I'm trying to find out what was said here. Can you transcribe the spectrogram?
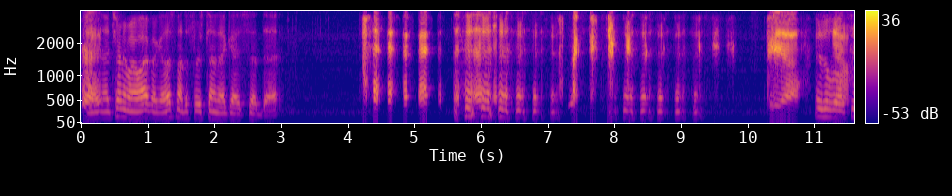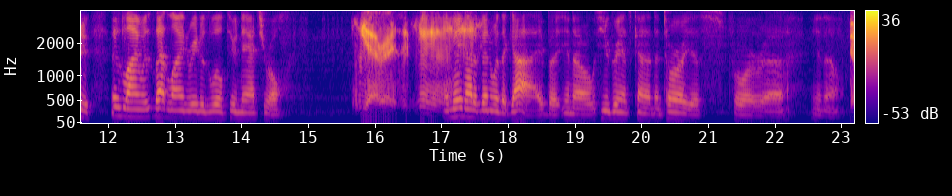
And I turn to my wife. I go, "That's not the first time that guy said that." yeah. There's a little Yeah. too. This line was that line read was a little too natural. Yeah. Right. Mhm. It may not have been with a guy, but you know, Hugh Grant's kind of notorious for uh, you know Yeah.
